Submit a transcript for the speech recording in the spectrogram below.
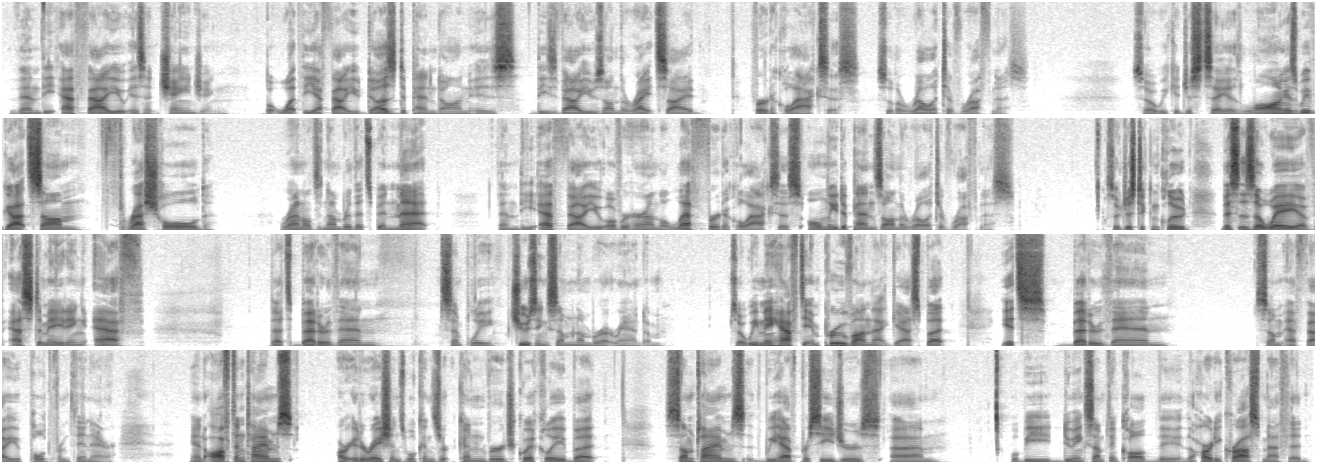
then the F value isn't changing. But what the F value does depend on is these values on the right side vertical axis, so the relative roughness. So we could just say as long as we've got some threshold Reynolds number that's been met, then the F value over here on the left vertical axis only depends on the relative roughness. So just to conclude, this is a way of estimating F that's better than simply choosing some number at random. So we may have to improve on that guess, but it's better than some F value pulled from thin air. And oftentimes our iterations will converge quickly, but sometimes we have procedures, um, we'll be doing something called the, the Hardy-Cross method,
